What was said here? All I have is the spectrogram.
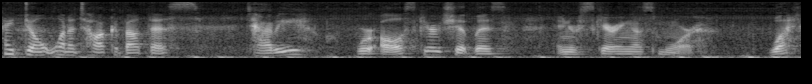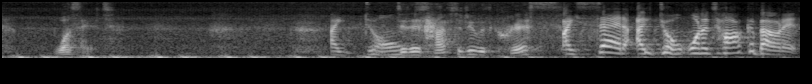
I don't want to talk about this. Tabby, we're all scared shitless, and you're scaring us more. What was it? I don't. Did it have to do with Chris? I said I don't want to talk about it.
